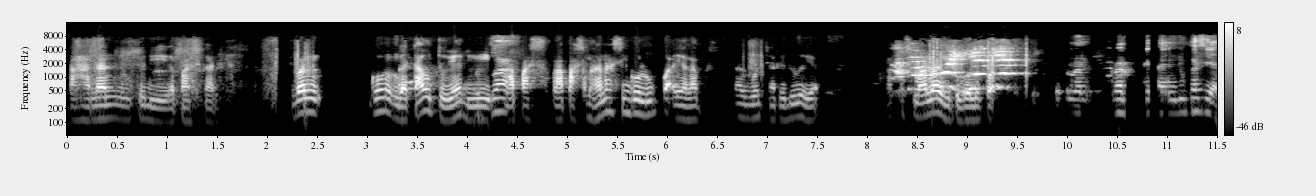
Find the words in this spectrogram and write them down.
tahanan itu dilepaskan. Cuman gue nggak tahu tuh ya di gua- lapas lapas mana sih gue lupa ya lapas. Ntar gue cari dulu ya. Lapas mana gitu gue lupa. pernah pernah diberitain juga sih ya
